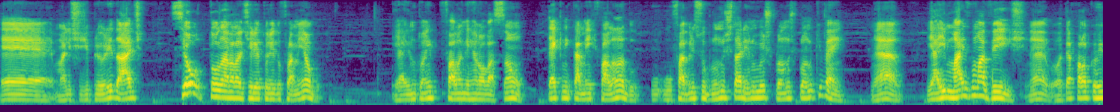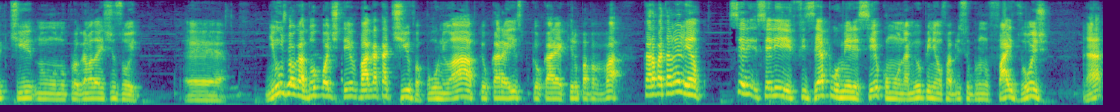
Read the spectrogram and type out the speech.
É, uma lista de prioridade. Se eu tô na diretoria do Flamengo, e aí não tô nem falando em renovação, tecnicamente falando, o, o Fabrício Bruno estaria nos meus planos pro ano que vem, né? E aí, mais uma vez, né? Eu até falo que eu repeti no, no programa das 18. É, nenhum jogador pode ter vaga cativa por ah, porque o cara é isso, porque o cara é aquilo, papapá. O cara vai estar no elenco. Se ele, se ele fizer por merecer, como na minha opinião o Fabrício Bruno faz hoje, né?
